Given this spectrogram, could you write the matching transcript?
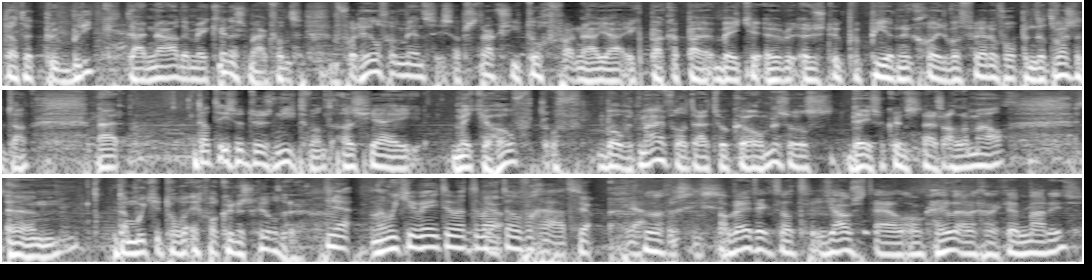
dat het publiek daar nader mee kennis maakt. Want voor heel veel mensen is abstractie toch van, nou ja, ik pak een, paar, een beetje een, een stuk papier en ik gooi er wat verf op en dat was het dan. Maar dat is het dus niet. Want als jij met je hoofd of boven het maaiveld uit wil komen, zoals deze kunstenaars allemaal, um, dan moet je toch echt wel kunnen schilderen. Ja, dan moet je weten wat, waar ja. het over gaat. Ja. ja, precies. Dan weet ik dat jouw stijl ook heel erg herkenbaar is.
